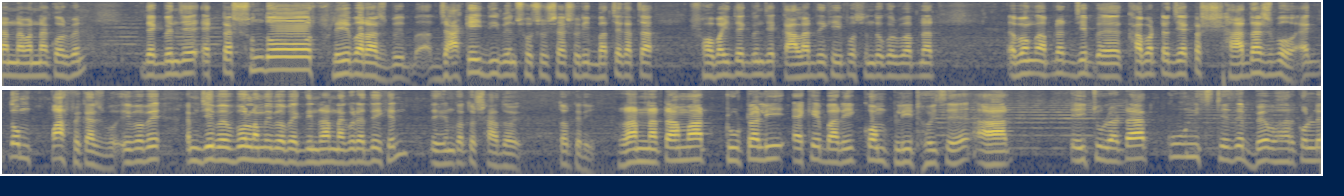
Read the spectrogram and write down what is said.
রান্নাবান্না করবেন। দেখবেন যে একটা সুন্দর ফ্লেভার আসবে, যাকেই দিবেন শ্বশুর শাশুড়ি, বাচ্চা কাচ্চা, সবাই দেখবেন যে কালার দেখেই পছন্দ করব আপনার। এবং আপনার যে খাবারটা যে একটা স্বাদ আসব, একদম পারফেক্ট আসব। এইভাবে আমি যেভাবে বললাম, এইভাবে একদিন রান্না করে দেখেন দেখেন কত স্বাদ হয়। তরকারি? রান্নাটা আমার টোটালি একেবারেই কমপ্লিট হয়েছে আর এই চুলাটা কোন স্টেজে ব্যবহার করলে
